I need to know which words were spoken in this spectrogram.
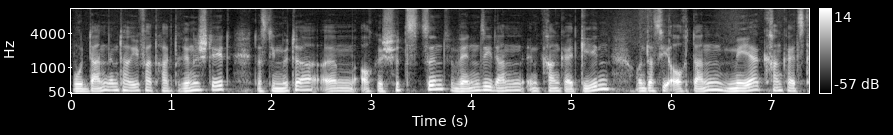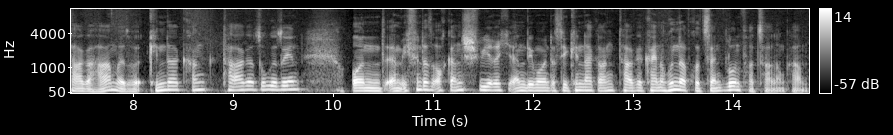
wo dann im Tarifvertrag drin steht, dass die Mütter ähm, auch geschützt sind, wenn sie dann in Krankheit gehen und dass sie auch dann mehr Krankheitstage haben, also Kinderkranktage so gesehen. Und ähm, ich finde das auch ganz schwierig in dem Moment, dass die Kinderkranktage keine 100% Lohnverzahlung haben,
